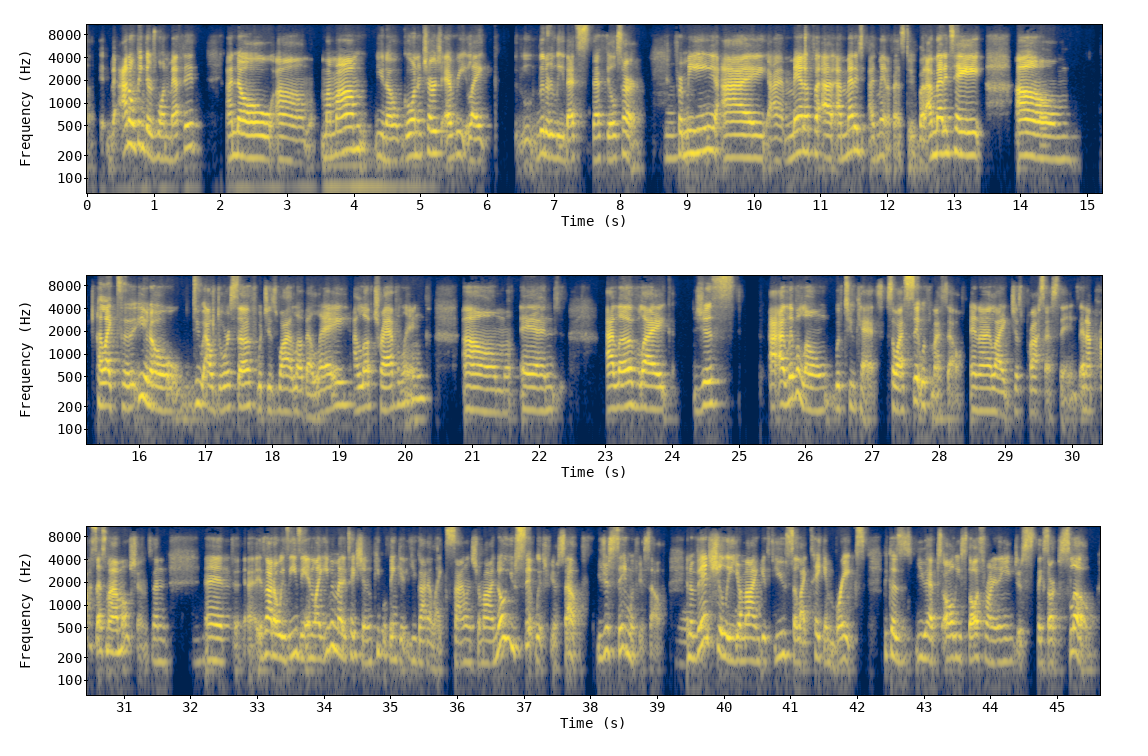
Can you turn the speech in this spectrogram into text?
I don't think there's one method. I know um my mom, you know, going to church every like literally that's that fills her. Mm-hmm. For me, I I manifest I, I meditate I manifest too, but I meditate um I like to, you know, do outdoor stuff, which is why I love LA. I love traveling. Um, and I love like just I, I live alone with two cats. So I sit with myself and I like just process things and I process my emotions. And mm-hmm. and it's not always easy. And like even meditation, people think it, you gotta like silence your mind. No, you sit with yourself. You're just sitting with yourself. Yeah. And eventually your mind gets used to like taking breaks because you have all these thoughts running and you just they start to slow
